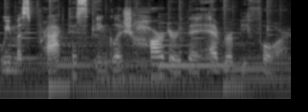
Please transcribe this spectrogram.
we must practice English harder than ever before.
